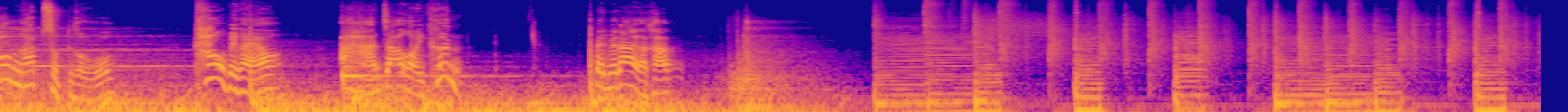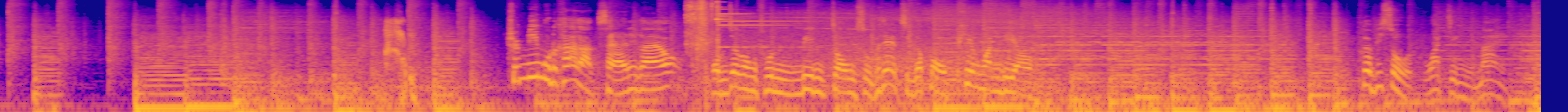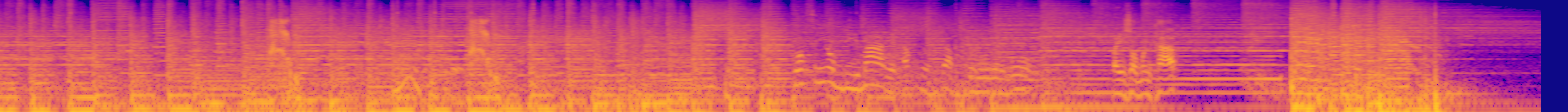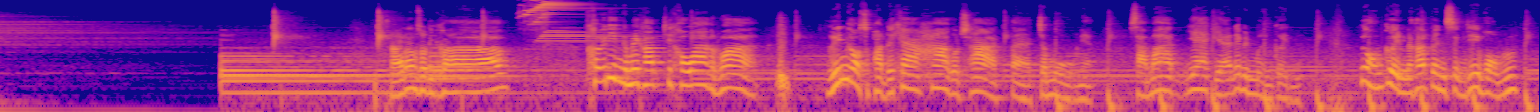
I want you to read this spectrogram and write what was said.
ห้องรับสุดหรูเข้าไปแล้ว อาหารจะอร่อยขึ้น เป็นไปได้เหรอครับ ทริปนี้มูลค่าหลักแสนอีกแล้ว ผมจะลงทุนบินตรงสู่ประเทศสิงคโปร์เพียงวันเดียว พื่อพิสูจน์ว่าจริงหรือไม่ รสนิยมดีมากเลยครับ เหมือนกับดูโรโบไปชมกันครับ สายรามสวัสดีครับ เคยได้ยินกันไหมครับ ที่เขาว่ากันว่า ลิ้นเราสัมผัสได้แค่ 5 รสชาติ แต่จมูกเนี่ย สามารถแยกแยะได้เป็นหมื่นกลิ่น เรื่องของกลิ่นนะครับเป็นสิ่งที่ผม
